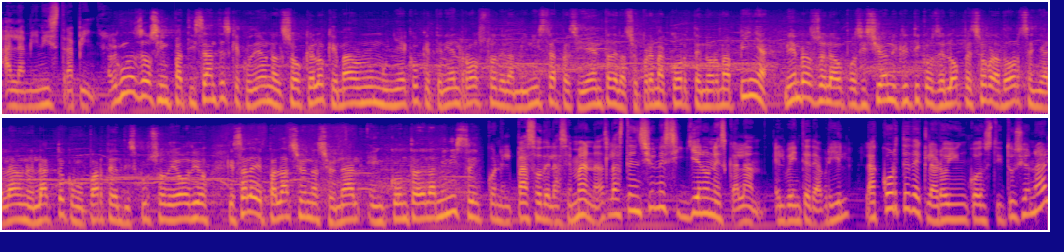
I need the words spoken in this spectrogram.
a la ministra Piña. Algunos de los simpatizantes que acudieron al Zócalo quemaron un muñeco que tenía el rostro de la ministra presidenta de la Suprema Corte, Norma Piña. Miembros de la oposición y críticos de López Obrador señalaron el acto como parte del discurso de odio que sale de Palacio Nacional en contra de la ministra. Con el paso de las semanas, las tensiones siguieron escalando. El 20 de abril, la Corte declaró inconstitucional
